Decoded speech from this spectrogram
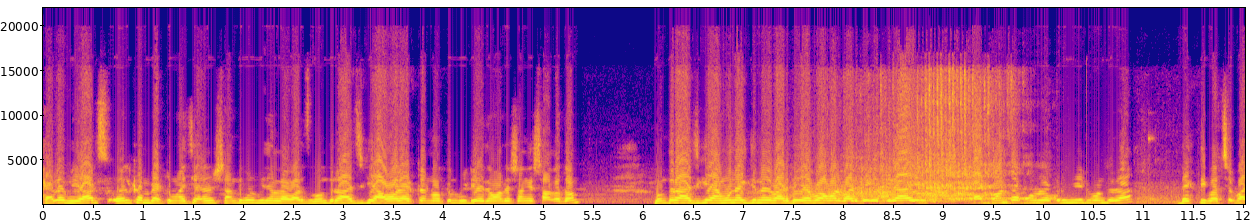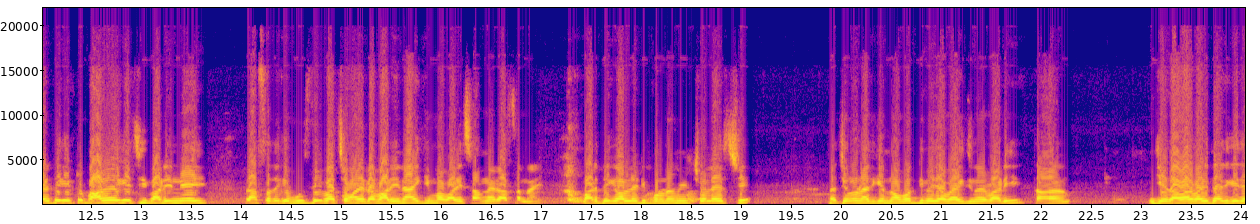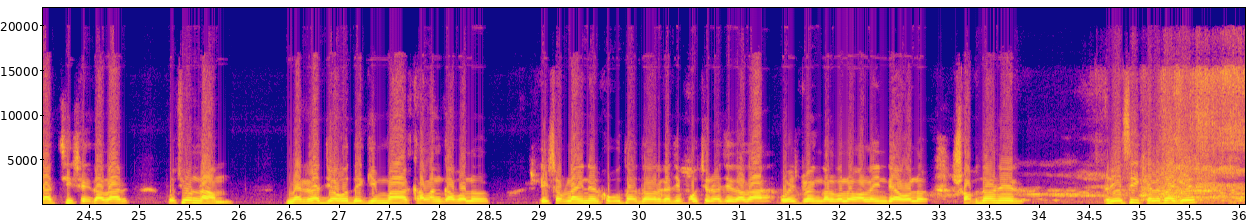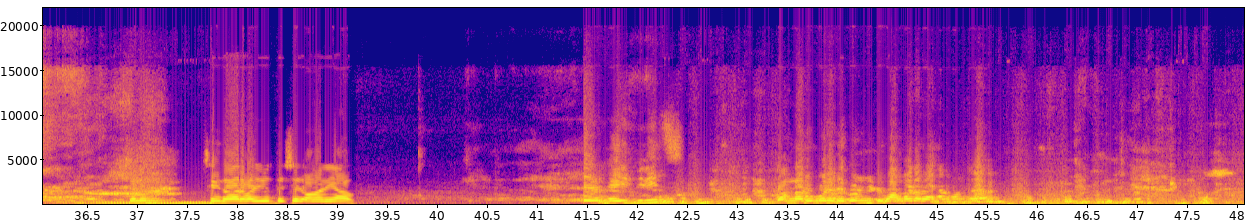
Hello viewers welcome back to my channel Shantipur pigeon lovers বন্ধুরা, আজকে আবার একটা নতুন ভিডিও তোমাদের সঙ্গে স্বাগতম। বন্ধুরা, আজকে এমন একজনের বাড়িতে যাব, আমার বাড়ি থেকে প্রায় এক ঘণ্টা পনেরো কুড়ি মিনিট, বন্ধুরা। দেখতেই পাচ্ছ, বাড়ি থেকে একটু বার হয়ে গেছি, বাড়ি নেই। রাস্তা থেকে বুঝতেই পারছ আমার এটা বাড়ি নাই, কিংবা বাড়ির সামনে রাস্তা নাই। বাড়ি থেকে অলরেডি পনেরো মিনিট চলে এসেছি। তা চলুন, আজকে নবদ্বীপে যাব একজনের বাড়ি। তা যে দাদার বাড়িতে আজকে যাচ্ছি, সেই দাদার প্রচুর নাম। ম্যাডরাস জগতে কিংবা কালাঙ্কা বলো এইসব লাইনের কবুতর দাদার কাছে প্রচুর আছে। দাদা ওয়েস্ট বেঙ্গল বলো অল ইন্ডিয়া বলো, সব ধরনের রেসই খেলে থাকে। চলুন সেই দাদার বাড়ির উদ্দেশ্যে রওনা নেওয়া হোক। এই ব্রিজ, গঙ্গার উপরে দেখুন, একটু গঙ্গাটা দেখার বন্ধুরা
